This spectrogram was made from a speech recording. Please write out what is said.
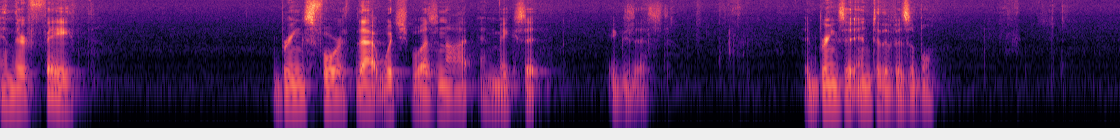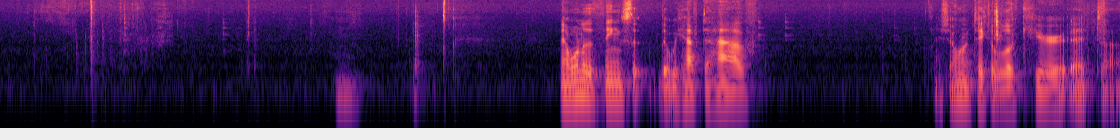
And their faith brings forth that which was not and makes it exist. It brings it into the visible. Hmm. Now, one of the things that, that we have to have, actually, I want to take a look here at, uh,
